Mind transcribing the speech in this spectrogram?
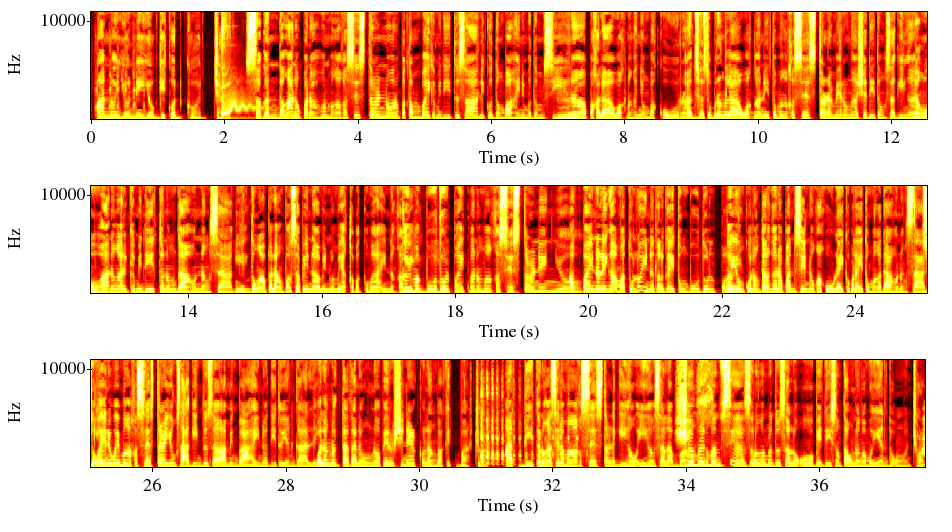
Ano yun, Neo? Gikodkod, char. Sa ganda nga ng panahon mga ka-sister no, napatambay kami dito sa likod ng bahay ni Madam C. Napakalawak ng kanyang bakuran. At sa sobrang lawak nga nito mga ka-sister, ay meron nga siya ditong sagingan. Nanguha na nga rin kami dito ng dahon ng saging. Ito nga pala ang pangsapi namin mamaya kapag kumain na kami. Kay magbudol fight man ang mga ka-sister ninyo. At finally nga matuloy na talaga itong budol fight. Ngayon ko lang talaga napansin no kakulay ko pala itong mga dahon ng saging. So anyway mga ka-sister, yung saging doon sa aming bahay no, dito yan galing. Walang nagtatanong no, pero shinare ko lang bakit ba, char. At dito na nga sila mga ka-sister nag-ihaw-ihaw sa labas. Siyempre naman sis, alam naman doon sa loob, eh, di isang taong nang amoy yan doon, char.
